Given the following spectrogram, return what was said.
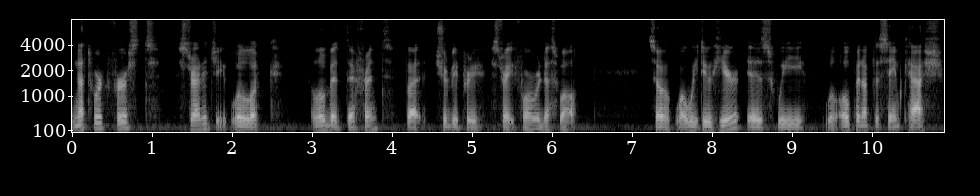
network first strategy will look a little bit different, but should be pretty straightforward as well. So what we do here is we will open up the same cache,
